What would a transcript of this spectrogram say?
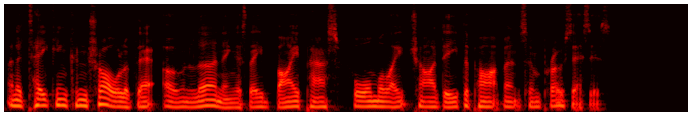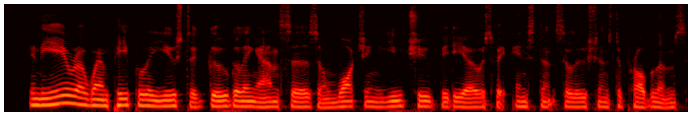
and are taking control of their own learning as they bypass formal HRD departments and processes. In the era when people are used to Googling answers and watching YouTube videos for instant solutions to problems,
